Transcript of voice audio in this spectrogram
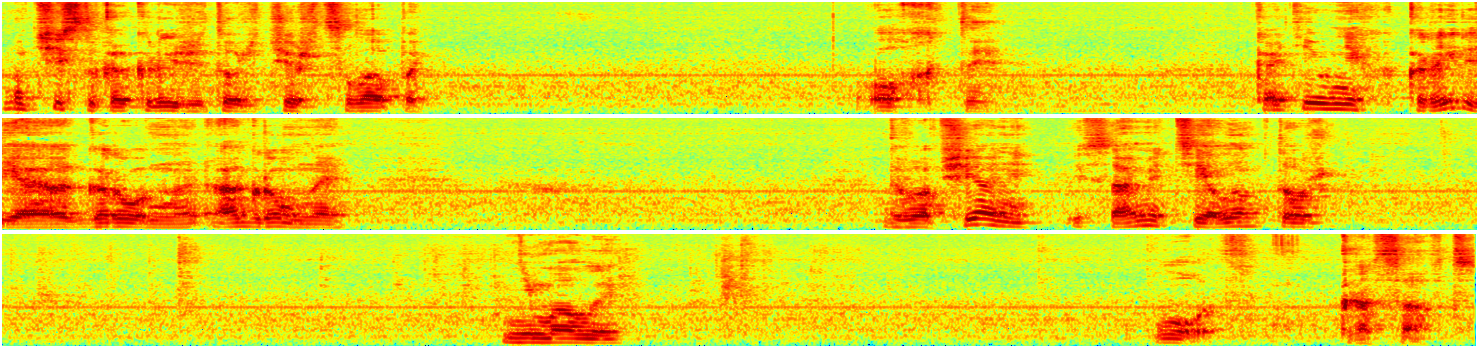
Ну, чисто как рыжий тоже чешется лапой. Ох ты. Какие у них крылья огромные, огромные. Да вообще они и сами телом тоже немалы. Вот, красавцы.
